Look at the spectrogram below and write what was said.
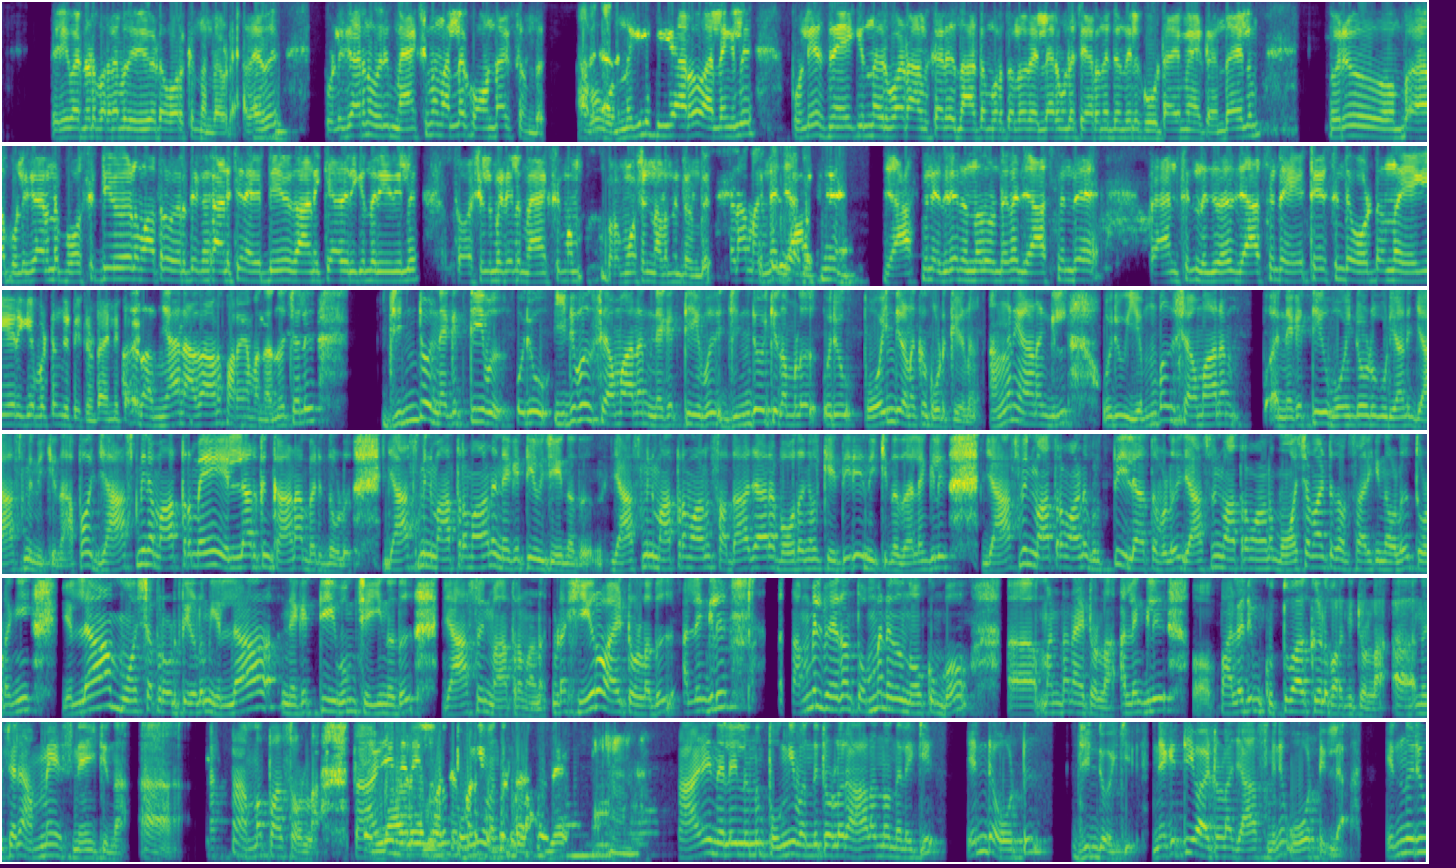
ദിലീപ് ഏട്ടനോട് പറഞ്ഞപ്പോൾ ദിലീപ് ഏട്ടൻ ഓർക്കുന്നുണ്ട് അവിടെ. അതായത് പുള്ളിക്കാരന് ഒരു മാക്സിമം നല്ല കോണ്ടാക്ട്സ് ഉണ്ട്. അപ്പൊ അതെ, അതെ. ഒന്നുകിൽ പി ആറോ അല്ലെങ്കിൽ പുള്ളിയെ സ്നേഹിക്കുന്ന ഒരുപാട് ആൾക്കാർ നാട്ടിൻ പുറത്തുള്ളവർ എല്ലാവരും കൂടെ ചേർന്നിട്ട് എന്തെങ്കിലും കൂട്ടായ്മയായിട്ടോ. എന്തായാലും ഒരു പുള്ളിക്കാരന്റെ പോസിറ്റീവുകൾ മാത്രം ഉയർത്തി കാണിച്ച് നെഗറ്റീവ് കാണിക്കാതിരിക്കുന്ന രീതിയിൽ സോഷ്യൽ മീഡിയയിൽ മാക്സിമം പ്രൊമോഷൻ നടന്നിട്ടുണ്ട് പിന്നെ. ജാസ്മിന് ജാസ്മിനെതിരെ നിന്നതുകൊണ്ട് തന്നെ ജാസ്മിന്റെ ഫാൻസിന്റെ ജാസ്മിന്റെ ഹേറ്റേഴ്സിന്റെ വോട്ടൊന്ന് ഏകീകരിക്കപ്പെട്ടും കിട്ടിയിട്ടുണ്ട് അതിന് ഞാൻ അതാണ് പറയാൻ വന്നത് എന്ന് വെച്ചാൽ ജിൻഡോ നെഗറ്റീവ് ഒരു ഇരുപത് ശതമാനം നെഗറ്റീവ് ജിൻഡോയ്ക്ക് നമ്മൾ ഒരു പോയിന്റ് കണക്ക് കൊടുക്കുകയാണ്. അങ്ങനെയാണെങ്കിൽ ഒരു എൺപത് ശതമാനം നെഗറ്റീവ് പോയിന്റോട് കൂടിയാണ് ജാസ്മിൻ നിൽക്കുന്നത്. അപ്പോൾ ജാസ്മിനെ മാത്രമേ എല്ലാവർക്കും കാണാൻ പറ്റുന്നുള്ളൂ. ജാസ്മിൻ മാത്രമാണ് നെഗറ്റീവ് ചെയ്യുന്നത്. ജാസ്മിൻ മാത്രമാണ് സദാചാര ബോധങ്ങൾക്കെതിരെ നിൽക്കുന്നത്. അല്ലെങ്കിൽ ജാസ്മിൻ മാത്രമാണ് വൃത്തിയില്ലാത്തവൾ ജാസ്മിൻ മാത്രമാണ് മോശമായിട്ട് സംസാരിക്കുന്നവൾ തുടങ്ങി എല്ലാ മോശ പ്രവൃത്തികളും എല്ലാ നെഗറ്റീവും ചെയ്യുന്നത് ജാസ്മിൻ മാത്രമാണ് ഇവിടെ ഹീറോ ആയിട്ടുള്ളത് അല്ലെങ്കിൽ തമ്മിൽ ഭേദം തൊമ്മൻ എന്ന് നോക്കുമ്പോൾ മണ്ടനായിട്ടുള്ള അല്ലെങ്കിൽ പലരും കുത്തുവാക്കുകൾ പറഞ്ഞിട്ടുള്ള എന്ന് വെച്ചാൽ അമ്മയെ സ്നേഹിക്കുന്ന കട്ട അമ്മപ്പാസമുള്ള താഴെ നിലയിൽ നിന്നും പൊങ്ങി വന്നിട്ടുള്ള. താഴെ നിലയിൽ നിന്നും പൊങ്ങി വന്നിട്ടുള്ള ഒരാളെന്ന നിലയ്ക്ക് എന്റെ വോട്ട് ജിൻഡോയ്ക്ക്. നെഗറ്റീവ് ആയിട്ടുള്ള ജാസ്മിന് വോട്ടില്ല. എന്നൊരു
